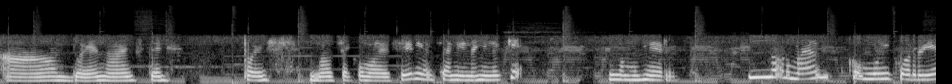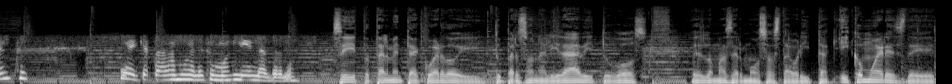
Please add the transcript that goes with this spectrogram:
Ah, bueno, este, pues no sé cómo decirlo, o sea, me imagino que una mujer normal, común y corriente. Sí, que todas las mujeres somos lindas, ¿verdad? Sí, totalmente de acuerdo y tu personalidad y tu voz es lo más hermoso hasta ahorita. ¿Y cómo eres de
